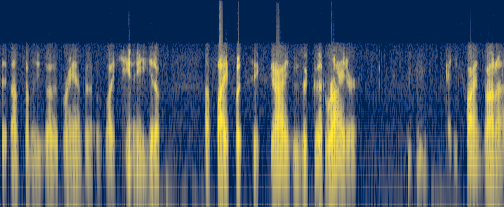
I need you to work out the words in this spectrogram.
sitting on some of these other brands, and it was like you know you get a a five foot six guy who's a good rider, and he climbs on a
